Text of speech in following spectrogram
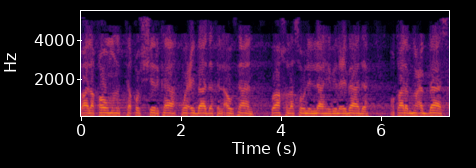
قال قوم اتقوا الشرك وعبادة الأوثان وأخلصوا لله بالعبادة. وقال ابن عباس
